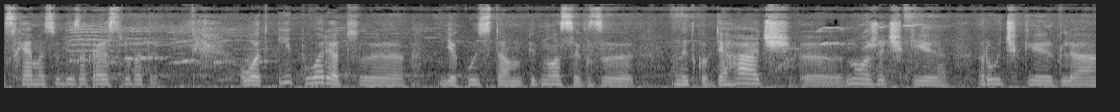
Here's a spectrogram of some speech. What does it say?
схеми собі закреслювати. От, і поряд е, якусь там підносик з нитковдягач, е, ножички, ручки для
